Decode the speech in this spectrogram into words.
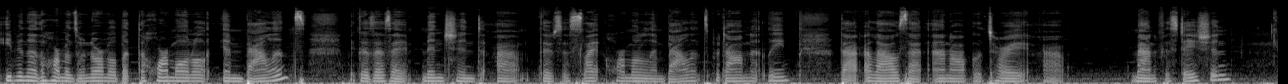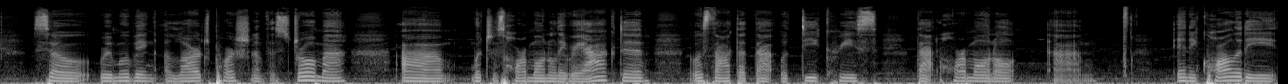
even though the hormones are normal, but the hormonal imbalance, because as I mentioned, um, there's a slight hormonal imbalance predominantly that allows that anovulatory uh, manifestation. So, removing a large portion of the stroma, um, which is hormonally reactive, it was thought that that would decrease that hormonal um, inequality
